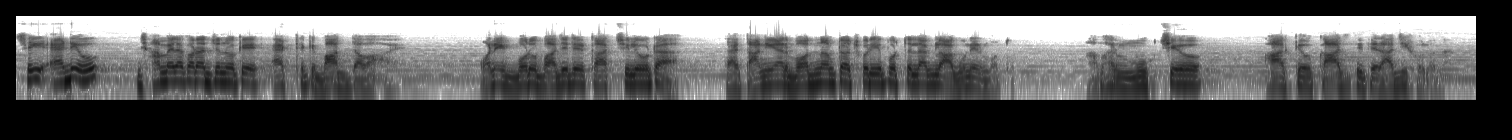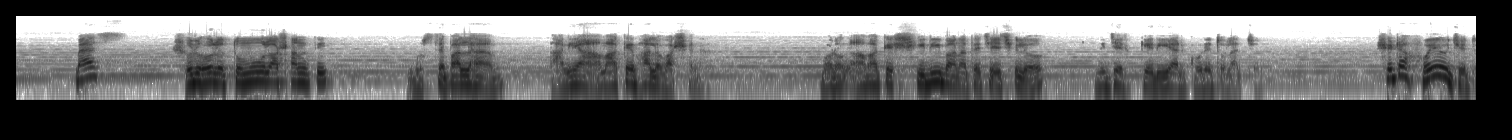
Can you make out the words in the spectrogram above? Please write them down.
সেই অ্যাডেও ঝামেলা করার জন্য ওকে অ্যাড থেকে বাদ দেওয়া হয়। অনেক বড় বাজেটের কাজ ছিল ওটা। তাই তানিয়ার বদনামটাও ছড়িয়ে পড়তে লাগল আগুনের মতো। আমার মুখ চেয়েও আর কেউ কাজ দিতে রাজি হলো না। ব্যাস, শুরু হলো তুমুল অশান্তি। বুঝতে পারলাম তানিয়া আমাকে ভালোবাসে না। বরং আমাকে সিঁড়ি বানাতে চেয়েছিল নিজের কেরিয়ার গড়ে তোলার জন্য। সেটা হয়েও যেত,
